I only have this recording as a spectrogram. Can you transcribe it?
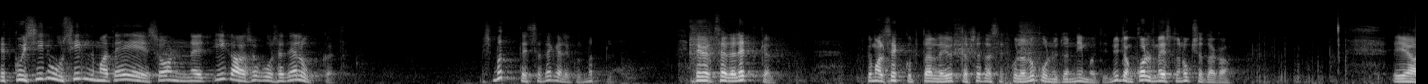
et kui sinu silmade ees on need igasugused elukad, mis mõtteid sa tegelikult mõtled? tegelikult sellel hetkel jumal sekkub talle ja ütleb sedasi, et kuule, lugu nüüd on niimoodi, nüüd on kolm meest on ukse taga. ja,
